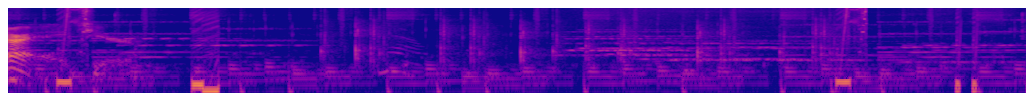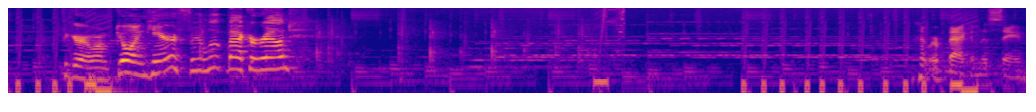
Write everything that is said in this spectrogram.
Alright, here. Figure out where I'm going here. If we loop back around. We're back in the same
